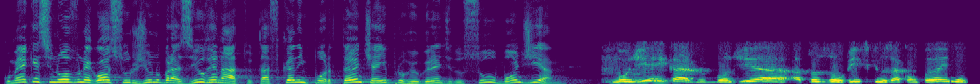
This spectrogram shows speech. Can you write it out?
como é que esse novo negócio surgiu no Brasil, Renato? Está ficando importante aí para o Rio Grande do Sul? Bom dia. Bom dia, Ricardo. Bom dia a todos os ouvintes que nos acompanham,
